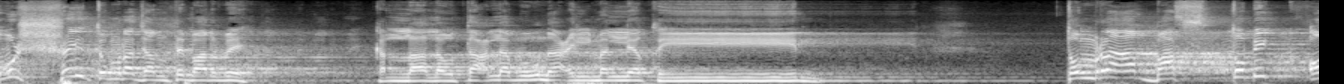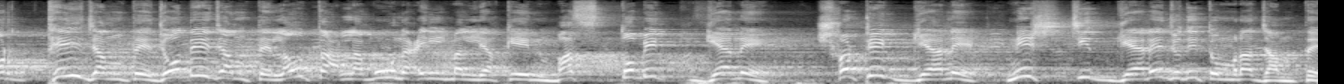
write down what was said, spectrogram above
অবশ্যই তোমরা জানতে পারবে, কাল্লা লাউ তালামুন ইলমাল ইয়াকিন। তোমরা বাস্তবিক অর্থেই জানতে, যদি জানতে বাস্তবিক জ্ঞানে, সঠিক জ্ঞানে, নিশ্চিত জ্ঞানে যদি তোমরা জানতে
